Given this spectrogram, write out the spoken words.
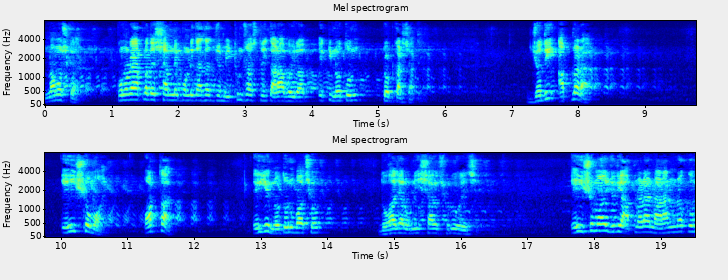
নমস্কার। পুনরায় আপনাদের সামনে পণ্ডিত আচার্য মিঠুন শাস্ত্রী তারা ভৈরব একটি নতুন টোটকার সাথে। যদি আপনারা এই সময়, অর্থাৎ এই যে নতুন বছর দু সাল শুরু হয়েছে, এই সময় যদি আপনারা নানান রকম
